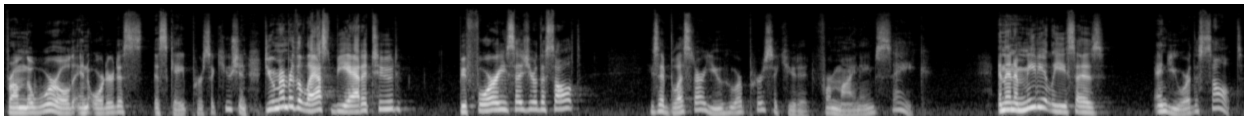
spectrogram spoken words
from the world in order to escape persecution. Do you remember the last beatitude before he says you're the salt? He said, Blessed are you who are persecuted for my name's sake. And then immediately he says, And you are the salt.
